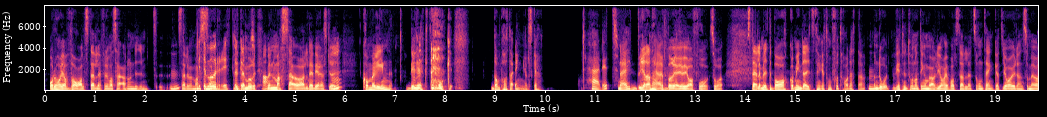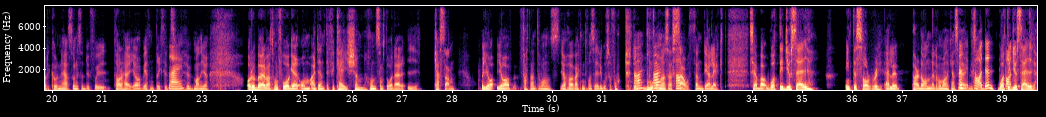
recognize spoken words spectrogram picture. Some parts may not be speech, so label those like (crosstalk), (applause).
Och då har jag valt ställe, för det var så här anonymt Mm. ställe med massa... Lite murrigt Lite murrigt, Ja. men massa öl, det är deras grej. Mm. Kommer in direkt (laughs) och de pratar engelska. Härligt. Nej, redan här börjar jag få så, ställer mig lite bakom min dejt och tänker att hon får ta detta. Mm. Men då vet ju inte hon någonting om öl. Jag har ju valt stället, så hon tänker att jag är den som är ölkunnig här. Så hon är så, du får ju ta det här. Jag vet inte riktigt Nej. hur man gör. Och då börjar det med att hon frågar om identification, hon som står där i kassan. Och jag, jag fattar inte vad hon, jag hör verkligen inte vad hon säger, det går så fort. Det, om man har så här ja. southern dialekt. Så jag bara, what did you say? Inte sorry, eller pardon, eller vad man kan säga. Nej, pardon, What pardon. did you say?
